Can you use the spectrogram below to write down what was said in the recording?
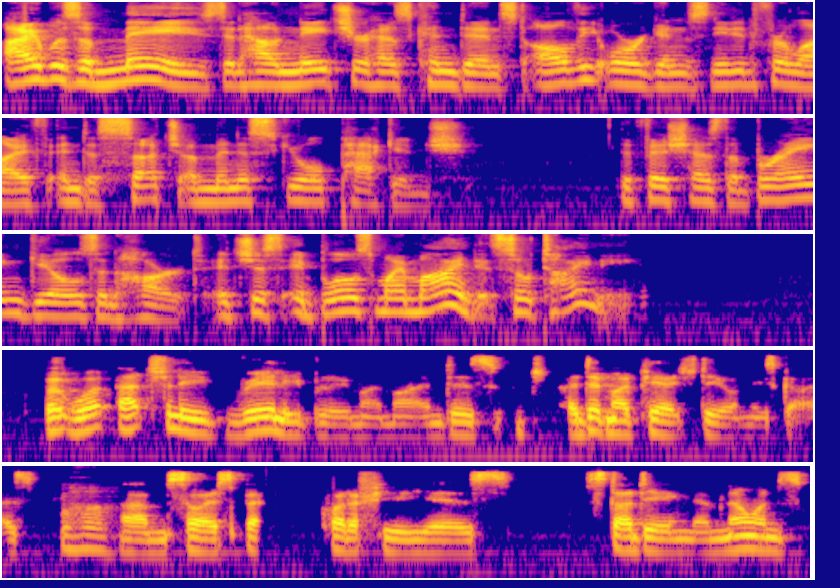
I was amazed at how nature has condensed all the organs needed for life into such a minuscule package. The fish has the brain, gills, and heart. It's just, it blows my mind. It's so tiny. But what actually really blew my mind is I did my PhD on these guys. Uh-huh. Um, so I spent quite a few years studying them. No one's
